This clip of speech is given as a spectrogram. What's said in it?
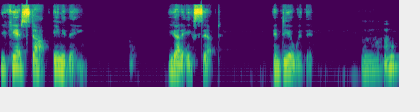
You can't stop anything. You got to accept and deal with it mm-hmm.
